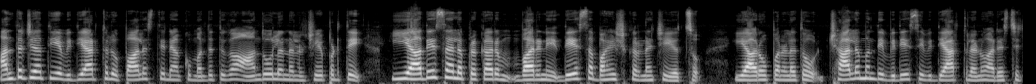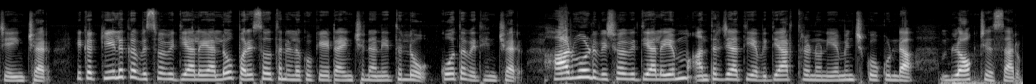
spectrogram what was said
అంతర్జాతీయ విద్యార్థులు పాలస్తీనాకు మద్దతుగా ఆందోళనలు చేపడితే ఈ ఆదేశాల ప్రకారం వారిని దేశ బహిష్కరణ చేయొచ్చు. ఈ ఆరోపణలతో చాలా మంది విదేశీ విద్యార్థులను అరెస్టు చేయించారు. ఇక కీలక విశ్వవిద్యాలయాల్లో పరిశోధనలకు కేటాయించిన నిధుల్లో కోత విధించారు. హార్వర్డ్ విశ్వవిద్యాలయం అంతర్జాతీయ విద్యార్థులను నియమించుకోకుండా బ్లాక్ చేశారు.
